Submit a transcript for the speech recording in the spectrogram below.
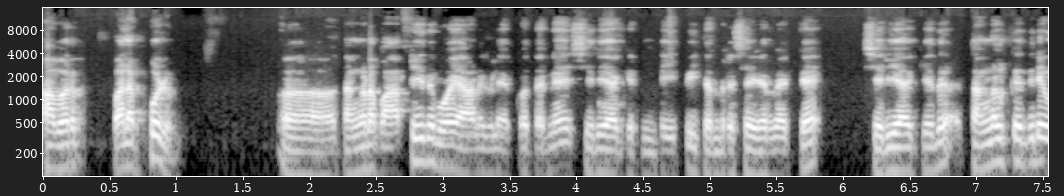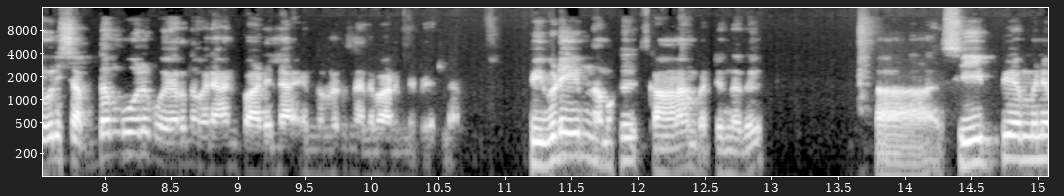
അവർ പലപ്പോഴും തങ്ങളുടെ പാർട്ടിയിൽ നിന്ന് പോയ ആളുകളെയൊക്കെ തന്നെ ശരിയാക്കിയിട്ടുണ്ട്. ഇ പി ചന്ദ്രശേഖരനൊക്കെ ശരിയാക്കിയത്. തങ്ങൾക്കെതിരെ ഒരു ശബ്ദം പോലും ഉയർന്നു വരാൻ പാടില്ല എന്നുള്ളൊരു നിലപാടിന്റെ പേരിലാണ്. അപ്പൊ ഇവിടെയും നമുക്ക് കാണാൻ പറ്റുന്നത് സി പി എമ്മിന്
